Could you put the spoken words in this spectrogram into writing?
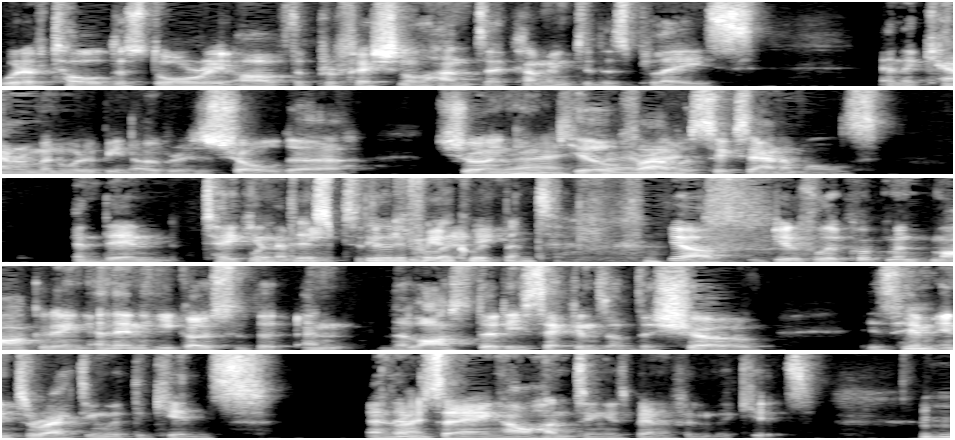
would have told the story of the professional hunter coming to this place and the cameraman would have been over his shoulder showing right, him kill right, five right. or six animals and then taking With the meat to beautiful the equipment yeah beautiful equipment marketing and then he goes to the and the last 30 seconds of the show is him mm. interacting with the kids and then saying how hunting is benefiting the kids mm-hmm.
